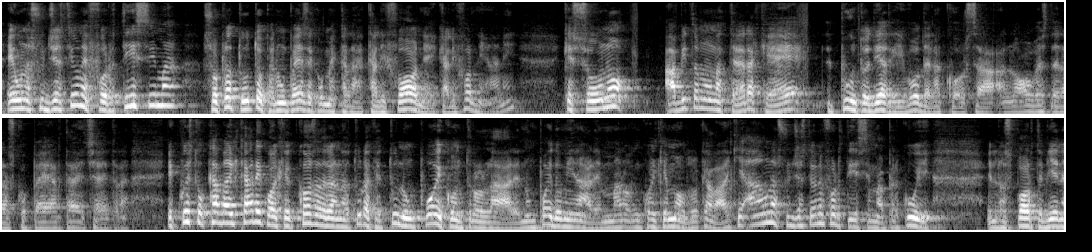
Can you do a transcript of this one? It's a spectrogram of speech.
È una suggestione fortissima, soprattutto per un paese come la California i californiani, che sono, abitano una terra che è il punto di arrivo della corsa all'ovest, della scoperta, eccetera. E questo cavalcare qualche cosa della natura che tu non puoi controllare, non puoi dominare, ma in qualche modo lo cavalchi, ha una suggestione fortissima, per cui lo sport viene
